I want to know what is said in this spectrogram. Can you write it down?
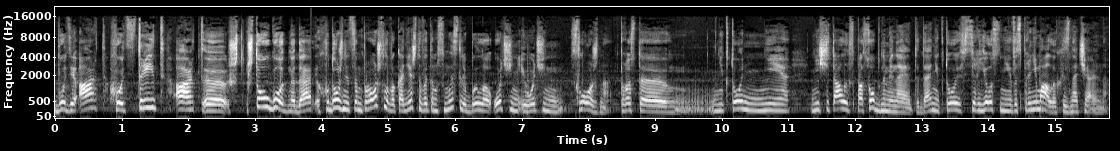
боди-арт, хоть стрит-арт, э, что угодно, да. Художницам прошлого, конечно, в этом смысле было очень и очень сложно. Просто никто не не считал их способными на это, да, никто всерьез не воспринимал их изначально.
